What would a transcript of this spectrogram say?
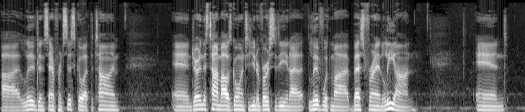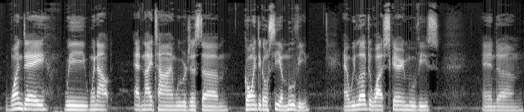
I lived in San Francisco at the time. And during this time, I was going to university, and I lived with my best friend Leon. And one day, we went out at nighttime. We were just um, going to go see a movie, and we love to watch scary movies. And um,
